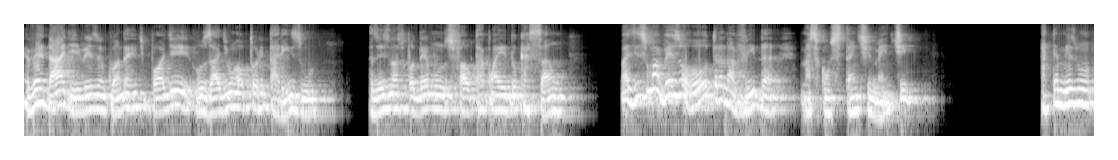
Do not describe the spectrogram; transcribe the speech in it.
É verdade, de vez em quando a gente pode usar de um autoritarismo. Às vezes nós podemos faltar com a educação mas isso uma vez ou outra na vida, mas constantemente. Até mesmo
